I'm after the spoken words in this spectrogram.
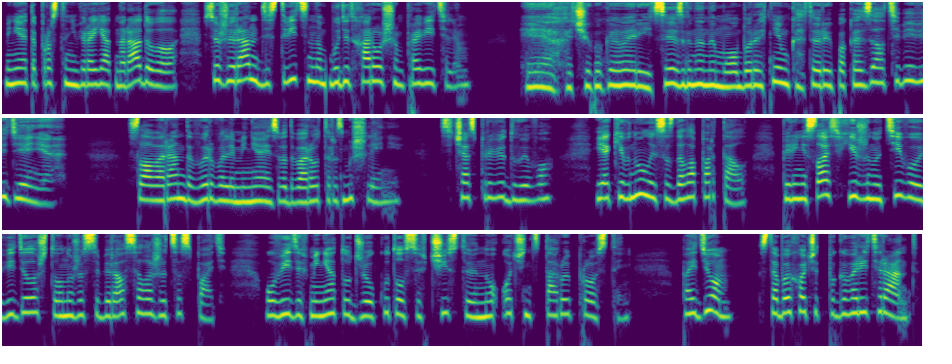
Меня это просто невероятно радовало. Все же Ранд действительно будет хорошим правителем. «Я хочу а поговорить с изгнанным оборотнем, который показал тебе видение». Слова Ранда вырвали меня из водоворота размышлений. «Сейчас приведу его». Я кивнула и создала портал. Перенеслась в хижину Тива и увидела, что он уже собирался ложиться спать. Увидев меня, тут же укутался в чистую, но очень старую простынь. «Пойдем, с тобой хочет поговорить Ранд».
